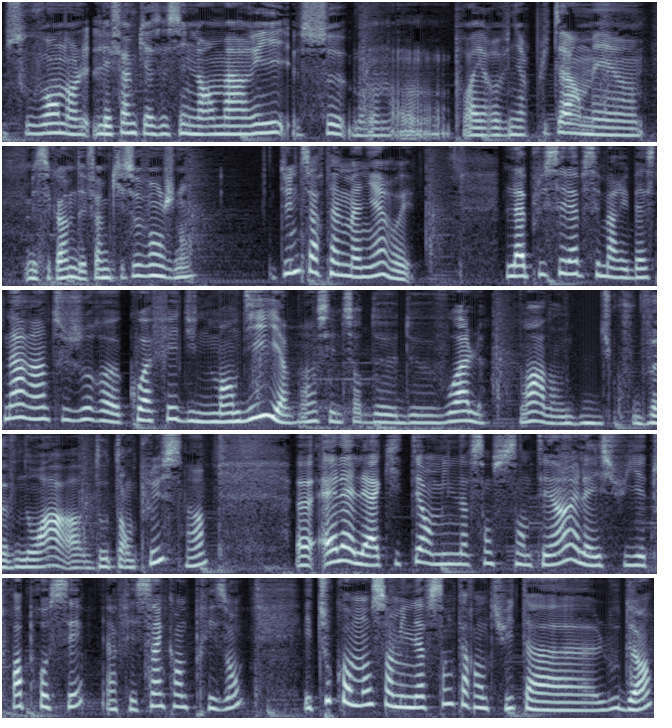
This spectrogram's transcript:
Souvent, dans les- femmes qui assassinent leur mari, se, bon, on, pourra y revenir plus tard, mais, euh, mais c'est quand même des femmes qui se vengent, non? D'une certaine manière, oui. La plus célèbre, c'est Marie Besnard, hein, toujours euh, coiffée d'une mandille. hein, c'est une sorte de, voile noir, donc du coup veuve noire, hein, d'autant plus. Euh, elle, elle est acquittée en 1961. Elle a essuyé trois procès, a fait cinq ans de prison. Et tout commence en 1948 à Loudun,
